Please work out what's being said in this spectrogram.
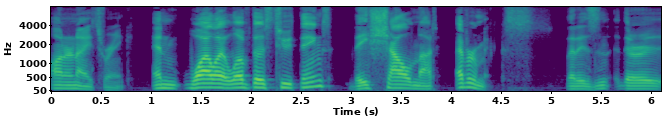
on an ice rink. And while I love those two things, they shall not ever mix. That is there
